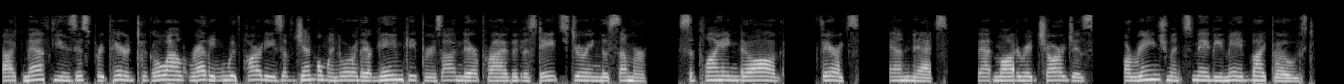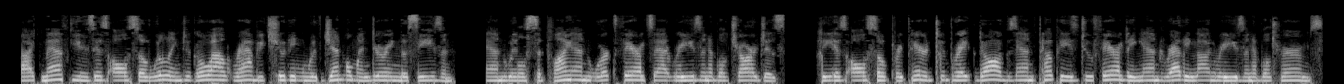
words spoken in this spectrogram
Ike Matthews is prepared to go out ratting with parties of gentlemen or their gamekeepers on their private estates during the summer, supplying dog, ferrets, and nets, at moderate charges. Arrangements may be made by post. Ike Matthews is also willing to go out rabbit shooting with gentlemen during the season, and will supply and work ferrets at reasonable charges. He is also prepared to break dogs and puppies to ferreting and ratting on reasonable terms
